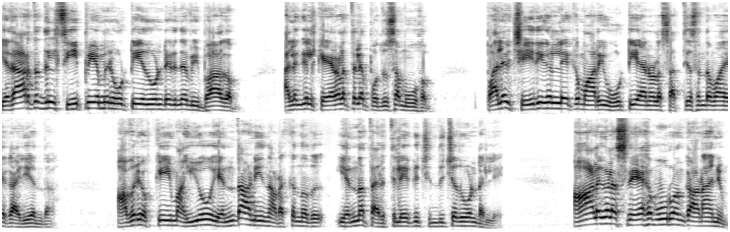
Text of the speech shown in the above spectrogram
യഥാർത്ഥത്തിൽ സി പി എമ്മിന് വോട്ട് ചെയ്തുകൊണ്ടിരുന്ന വിഭാഗം അല്ലെങ്കിൽ കേരളത്തിലെ പൊതുസമൂഹം പല ചേരികളിലേക്ക് മാറി വോട്ട് ചെയ്യാനുള്ള സത്യസന്ധമായ കാര്യം എന്താ അവരൊക്കെയും അയ്യോ എന്താണ് ഈ നടക്കുന്നത് എന്ന തരത്തിലേക്ക് ചിന്തിച്ചതുകൊണ്ടല്ലേ? ആളുകളെ സ്നേഹപൂർവം കാണാനും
